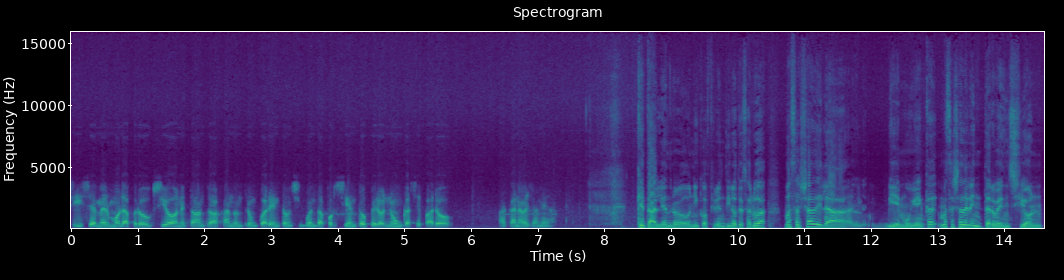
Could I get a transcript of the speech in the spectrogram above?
Sí, se mermó la producción, estaban trabajando entre un 40 y un 50%, pero nunca se paró acá en Avellaneda. ¿Qué tal, Leandro Nico Fiorentino te saluda? Más allá de la... bien, muy bien. Más allá de la intervención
